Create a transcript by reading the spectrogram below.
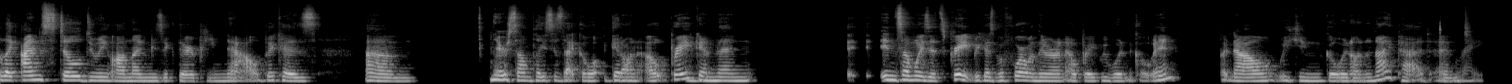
like i'm still doing online music therapy now because um there are some places that go get on outbreak Mhm. and then in some ways it's great because before when they were on outbreak we wouldn't go in but now we can go in on an ipad and right.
